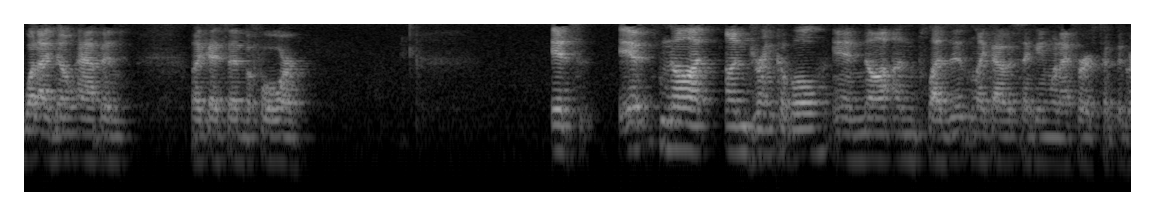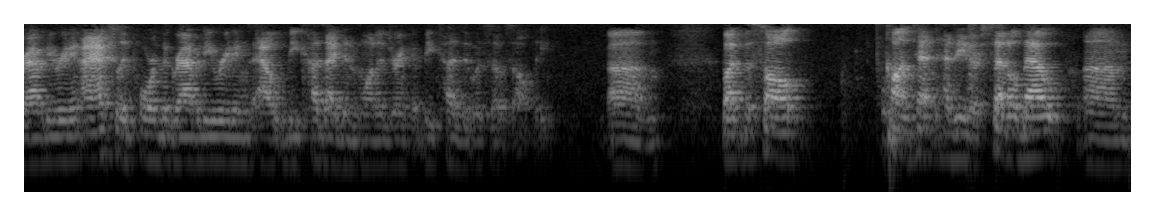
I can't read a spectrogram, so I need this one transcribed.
what I know happened. Like I said before, it's it's not undrinkable and not unpleasant like I was thinking when I first took the gravity reading. I actually poured the gravity readings out because I didn't want to drink it because it was so salty. Um, but the salt content has either settled out um,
